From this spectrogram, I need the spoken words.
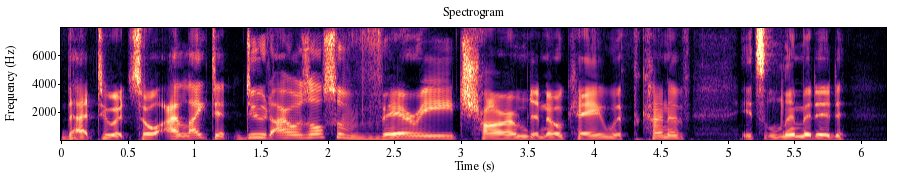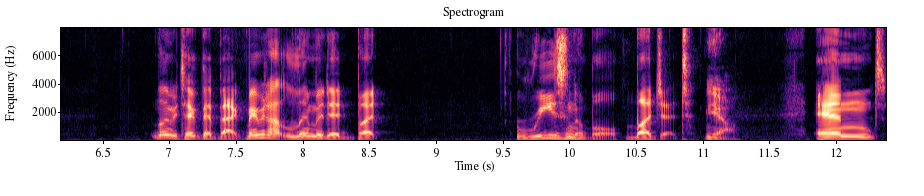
that to it. So I liked it, dude. I was also very charmed and okay with kind of its limited. Let me take that back. Maybe not limited, but reasonable budget. Yeah. And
